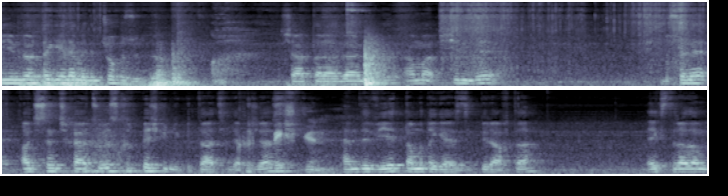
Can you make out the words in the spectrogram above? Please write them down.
2024'te gelemedim, çok üzüldüm. Şartlar el vermedi ama şimdi bu sene acısını çıkartıyoruz. 45 günlük bir tatil yapacağız. 45 gün. Hem de Vietnam'ı da gezdik bir hafta. Ekstradan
